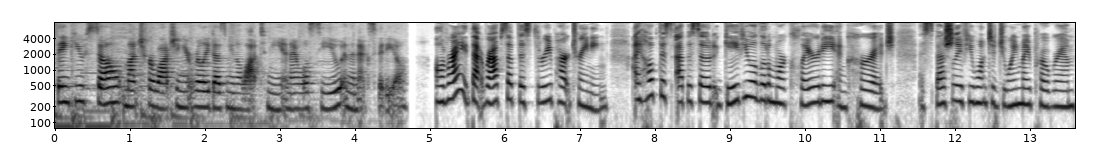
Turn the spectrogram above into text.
Thank you so much for watching. It really does mean a lot to me, and I will see you in the next video. All right, that wraps up this three part training. I hope this episode gave you a little more clarity and courage, especially if you want to join my program.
